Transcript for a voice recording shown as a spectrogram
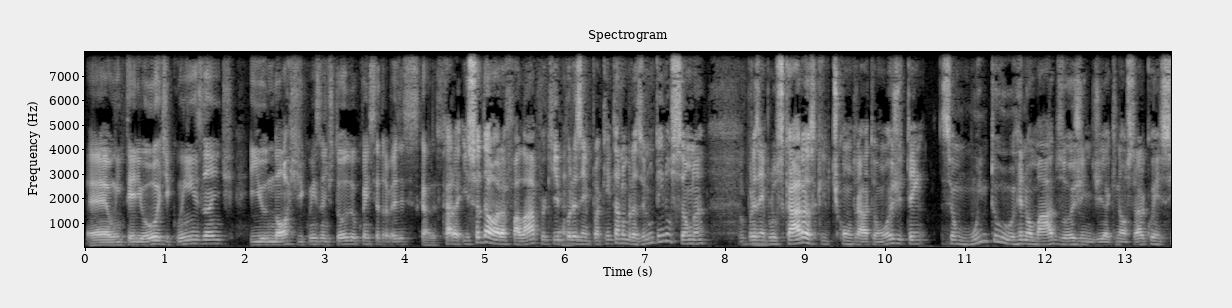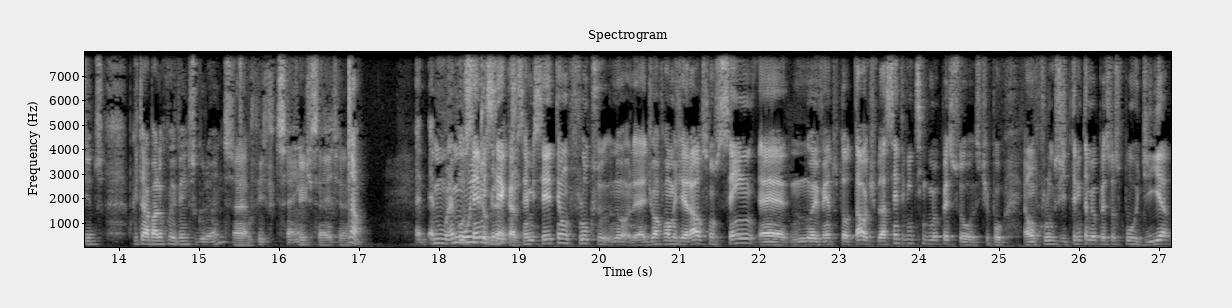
é, o interior de Queensland e o norte de Queensland todo eu conheci através desses caras. Cara, isso é da hora falar, porque, É. por exemplo, pra quem tá no Brasil não tem noção, né? Por Então, exemplo, os caras que te contratam hoje tem, são muito renomados hoje em dia aqui na Austrália, conhecidos, porque trabalham com eventos grandes, É. tipo 50 Cent. 50 Cent, é. Não, é, é, é muito CMC, grande. cara, o CMC tem um fluxo, no- é, de uma forma geral, são 100, é, no evento total, tipo, dá 125 mil pessoas. Tipo, é um fluxo de 30 mil pessoas por dia,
